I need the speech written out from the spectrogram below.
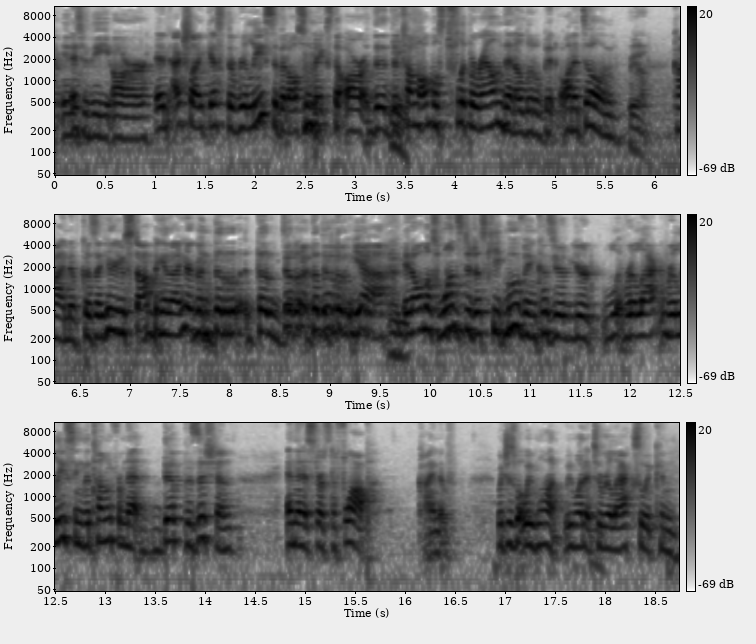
mm-hmm. into the R. And actually, I guess the release of it also makes the R, the, the Yes. tongue almost flip around then a little bit on its own. Yeah. Kind of, because I hear you stopping and I hear going. Mm-hmm. "Drr, drr, drr, drr, drr." Yeah. It almost wants to just keep moving because you're you're relax, releasing the tongue from that dip position, and then it starts to flop, kind of, which is what we want. We want it to relax so it can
